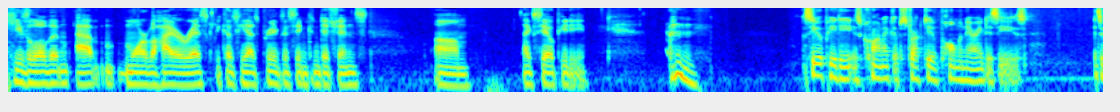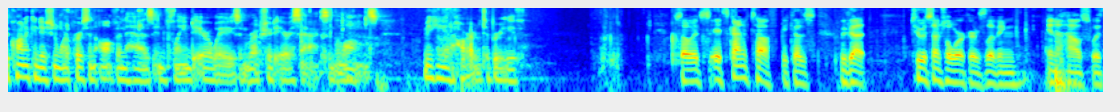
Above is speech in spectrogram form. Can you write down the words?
he's a little bit at more of a higher risk because he has pre-existing conditions. Um, like COPD. COPD is chronic obstructive pulmonary disease. It's a chronic condition where a person often has inflamed airways and ruptured air sacs in the lungs, making it hard to breathe. So it's it's kind of tough because we've got two essential workers living in a house with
